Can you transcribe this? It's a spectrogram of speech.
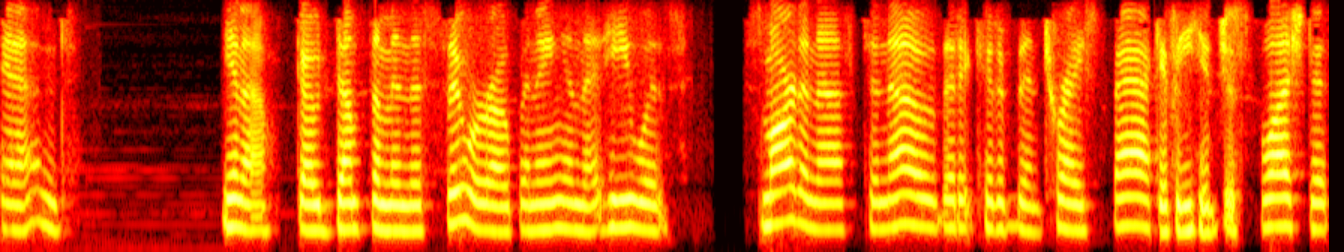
and, you know, go dump them in the sewer opening, and that he was smart enough to know that it could have been traced back if he had just flushed it.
